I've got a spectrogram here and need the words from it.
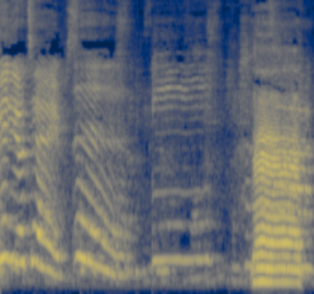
Videotapes. Mm. Nah.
